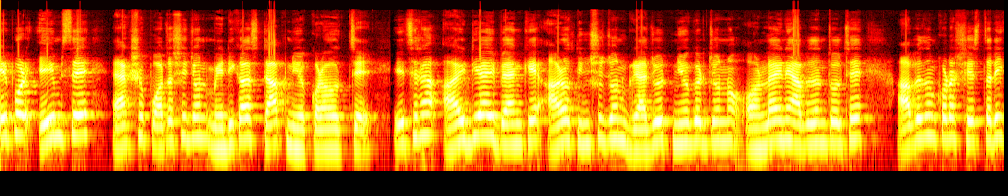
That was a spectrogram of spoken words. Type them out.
এরপর এইমসে একশো পঁচাশি জন মেডিকেল স্টাফ নিয়োগ করা হচ্ছে। এছাড়া আইডিআই ব্যাংকে আরও তিনশো জন গ্র্যাজুয়েট নিয়োগের জন্য অনলাইনে আবেদন চলছে। আবেদন করার শেষ তারিখ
